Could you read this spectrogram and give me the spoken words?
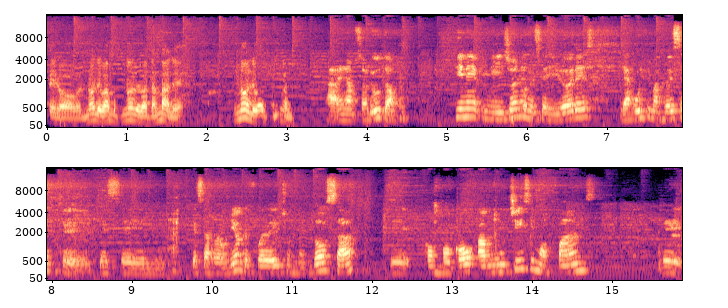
pero no le va, no le va tan mal, ¿eh? No le va tan mal. Ah, en absoluto. Tiene millones de seguidores. Las últimas veces que, que se, que se reunió, que fue de hecho en Mendoza, eh, convocó a muchísimos fans de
